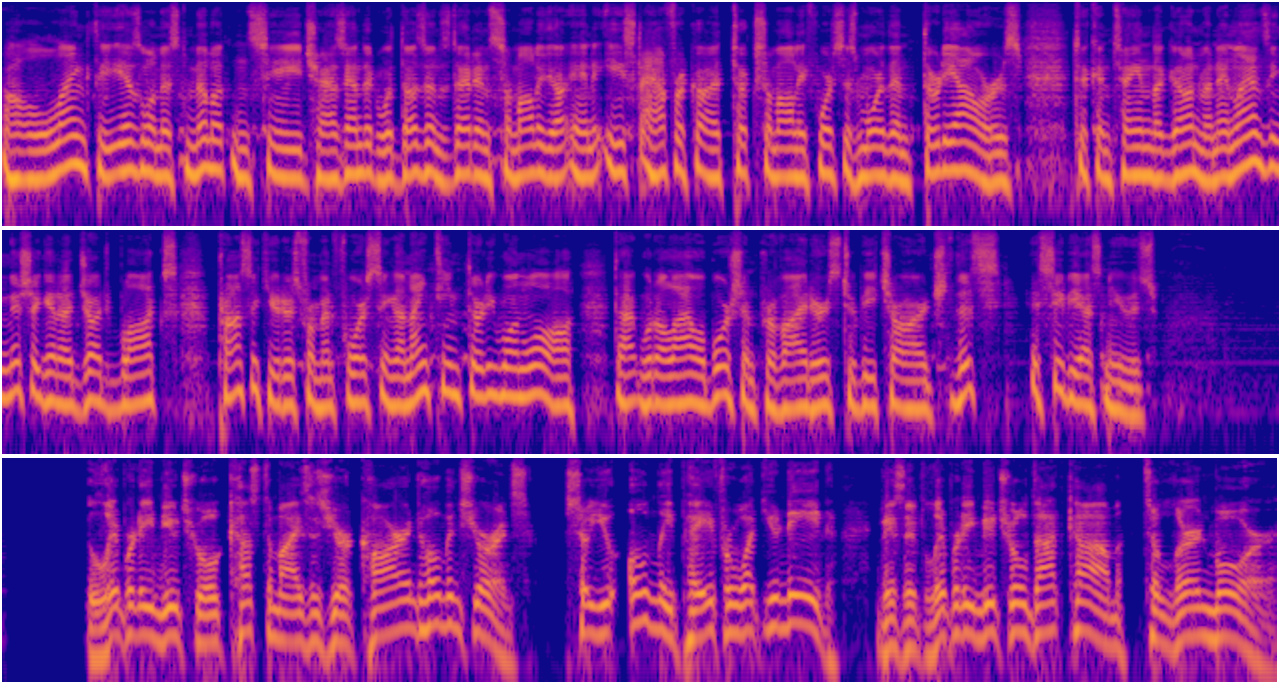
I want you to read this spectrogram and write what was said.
A lengthy Islamist militant siege has ended with dozens dead in Somalia in East Africa. It took Forces more than 30 hours to contain the gunman. In Lansing, Michigan, a judge blocks prosecutors from enforcing a 1931 law that would allow abortion providers to be charged. This is CBS News. Liberty Mutual customizes your car and home insurance so you only pay for what you need. Visit libertymutual.com to learn more.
